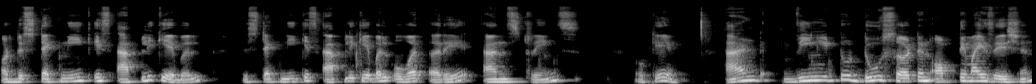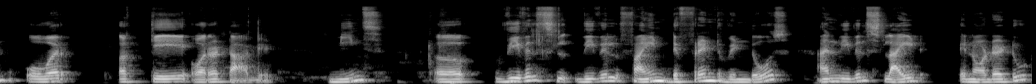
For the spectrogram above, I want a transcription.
or this technique is applicable. This technique is applicable over array and strings. Okay. And we need to do certain optimization over a k or a target. Means uh, we will we will find different windows and we will slide in order to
